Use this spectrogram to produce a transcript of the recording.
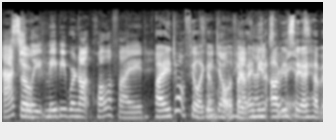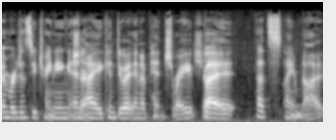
Actually, maybe we're not qualified. I don't feel like I'm qualified. I mean, obviously, I have emergency training and Sure. I can do it in a pinch, right? Sure. But that's I am not.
